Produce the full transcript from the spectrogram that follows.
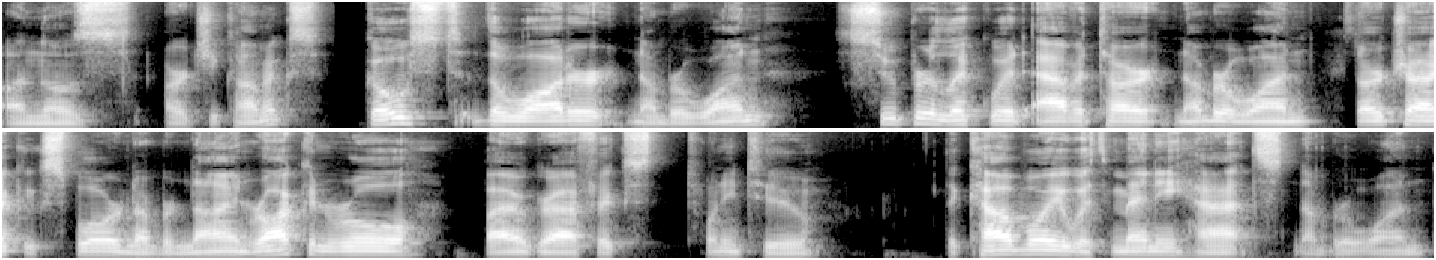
on those Archie comics. Ghost the Water number 1, Super Liquid Avatar number 1, Star Trek Explorer number 9, Rock and Roll Biographics 22, The Cowboy with Many Hats number 1,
